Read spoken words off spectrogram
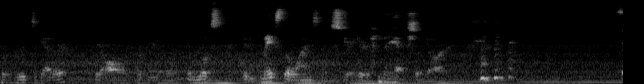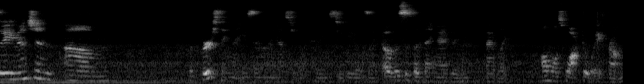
but grouped together, they all are beautiful. It looks, it makes the lines look straighter than they actually are. So you mentioned um, the first thing that you said when I asked you about cutting studio was like, oh, this is the thing I've been, I've like almost walked away from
